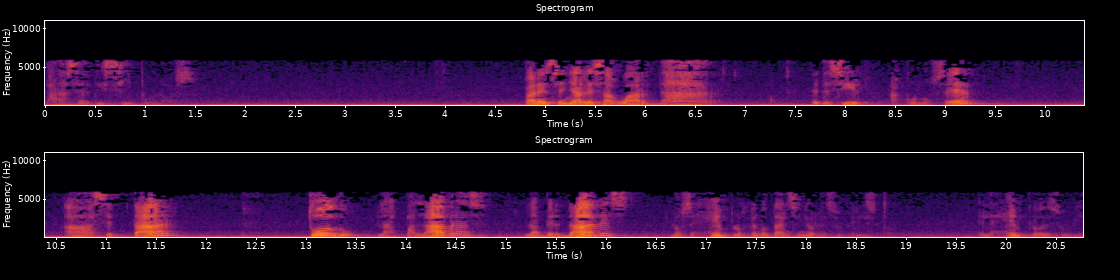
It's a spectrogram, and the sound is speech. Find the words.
para ser discípulos, para enseñarles a guardar, es decir, a conocer, a aceptar todo, las palabras, las verdades, los ejemplos que nos da el Señor Jesucristo, el ejemplo de su vida.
